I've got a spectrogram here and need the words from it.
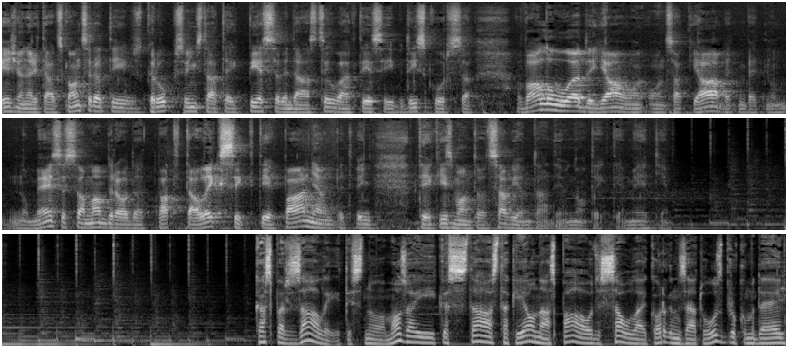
Bieži vien arī tādas konservatīvas grupas, viņas tā teikt, piesavinās cilvēktiesību diskursa valodu, jā, un, un saka, jā, bet, bet nu, nu, mēs esam apdraudēti. Pati tā leksika tiek pārņemta, bet viņi tiek izmantot saviem tādiem noteiktiem mērķiem. Kaspars Zālītis no Mozaīkas stāsta, ka jaunās paaudzes savulaik organizēto uzbrukumu dēļ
